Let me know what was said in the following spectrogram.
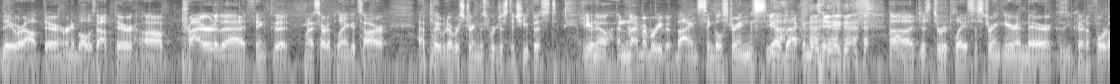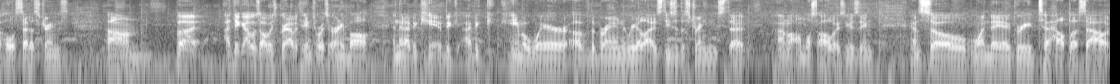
they were out there. Ernie Ball was out there. Prior to that, I think that when I started playing guitar, I played whatever strings were just the cheapest, you know. And I remember even buying single strings, you Yeah. know, back in the day, uh, just to replace a string here and there because you couldn't afford a whole set of strings. Um, but I think I was always gravitating towards Ernie Ball, and then I became I became aware of the brand and realized these are the strings that I'm almost always using. And so when they agreed to help us out,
